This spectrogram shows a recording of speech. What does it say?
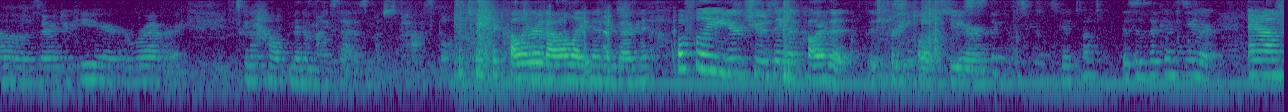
nose, or under here, or wherever. It's gonna help minimize that as much as possible. To tweak the color it, I'll lighten it or darken it. Hopefully you're choosing a color that is pretty close to your skin tone. This is the concealer. And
